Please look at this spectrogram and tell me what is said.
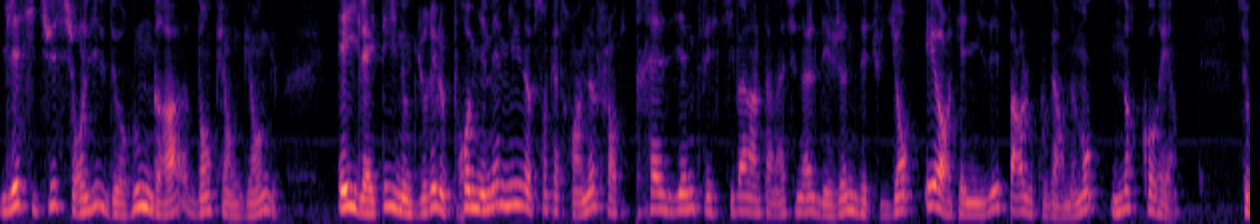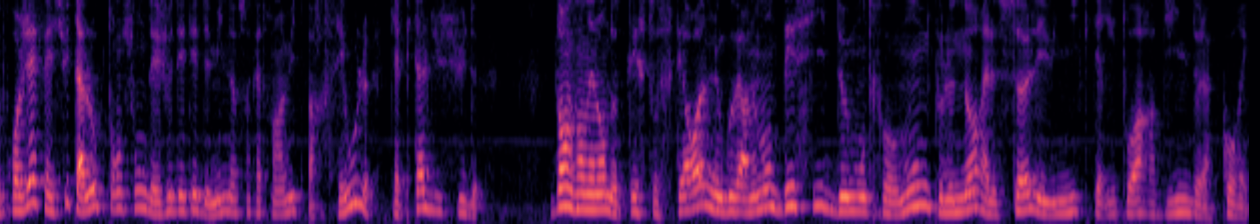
Il est situé sur l'île de Rungra dans Pyongyang et il a été inauguré le 1er mai 1989 lors du 13e Festival international des jeunes étudiants et organisé par le gouvernement nord-coréen. Ce projet fait suite à l'obtention des Jeux d'été de 1988 par Séoul, capitale du Sud. Dans un élan de testostérone, le gouvernement décide de montrer au monde que le Nord est le seul et unique territoire digne de la Corée.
